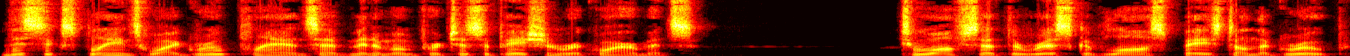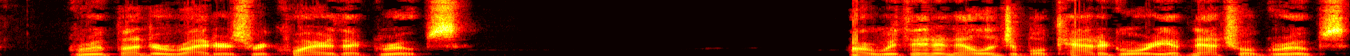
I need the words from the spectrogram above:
This explains why group plans have minimum participation requirements. To offset the risk of loss based on the group, group underwriters require that groups are within an eligible category of natural groups,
